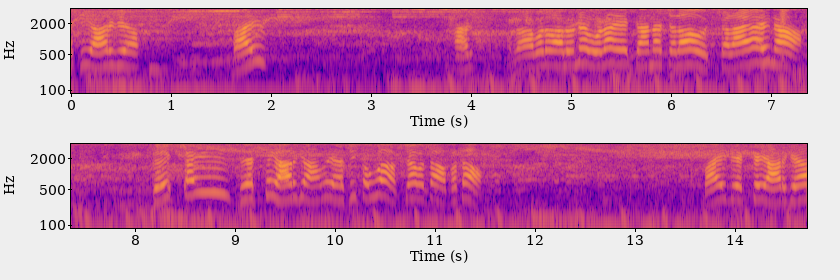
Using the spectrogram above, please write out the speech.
ऐसे ही हार गया। भाई रावण वालों ने बोला, एक गाना चलाओ, चलाया ही ना। देख के ही देख के ही हार गया। हमें ऐसे ही तो हुआ। क्या बता बता भाई, देख के ही हार गया।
